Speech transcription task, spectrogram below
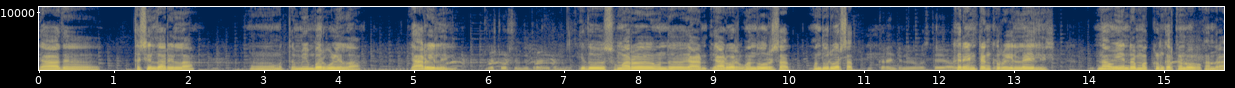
ಯಾವ್ದು ತಹಸೀಲ್ದಾರ್ ಇಲ್ಲ ಮತ್ತು ಮೆಂಬರ್ಗಳಿಲ್ಲ ಯಾರೂ ಇಲ್ಲ ಇಲ್ಲಿ. ಎಷ್ಟು ವರ್ಷದಿಂದ ಇದು? ಸುಮಾರು ಒಂದು ಎರಡು ಎರಡು ವರ್ಷ ಒಂದು ವರ್ಷ ಆತು ಒಂದೂವರೆ ವರ್ಷ ಆತು ಕರೆಂಟಿನ ವ್ಯವಸ್ಥೆ ಕರೆಂಟ್ ಅಂಕರು ಇಲ್ಲೇ ಇಲ್ಲ ಇಲ್ಲಿ. ನಾವು ಏನರ ಮಕ್ಕಳನ್ನ ಕರ್ಕೊಂಡು ಹೋಗ್ಬೇಕಂದ್ರೆ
